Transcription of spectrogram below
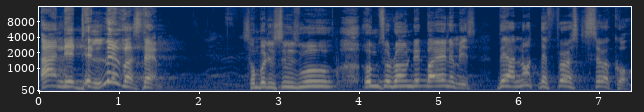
and he delivers them. Somebody says, Whoa, I'm surrounded by enemies. They are not the first circle.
